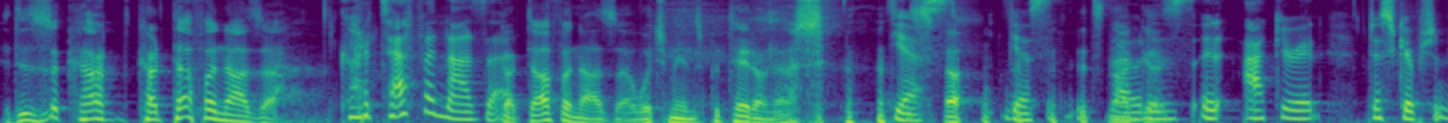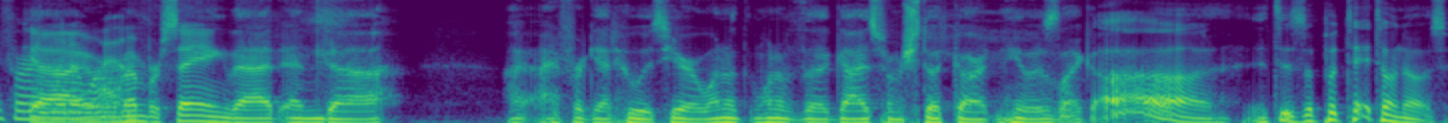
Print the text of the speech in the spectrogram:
it is a kar- Kartoffelnase. Kartoffelnase. Kartoffelnase, which means potato nose. Yes, So, yes, it's not that good. is an accurate description for yeah, a I little while. I remember saying that, and uh, I, I forget who was here. One of one of the guys from Stuttgart, and he was like, "Ah, it is a potato nose,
